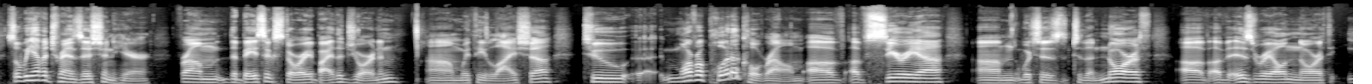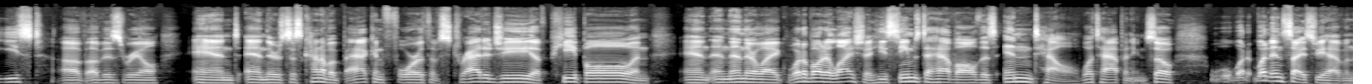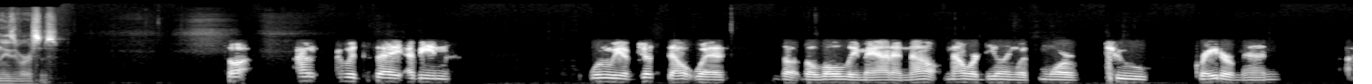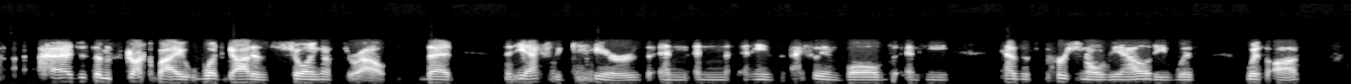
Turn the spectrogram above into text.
So we have a transition here from the basic story by the Jordan um, with Elisha to uh, more of a political realm of, of Syria, um, which is to the north of, of Israel, northeast of, of Israel. And, and there's this kind of a back and forth of strategy of people and, and and then they're like what about elisha? He seems to have all this intel. What's happening? So what what insights do you have in these verses? So I, I would say, I mean, when we have just dealt with the, the lowly man, and now now we're dealing with more two greater men. I just am struck by what God is showing us throughout that that He actually cares and and and He's actually involved and He has this personal reality with with us.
